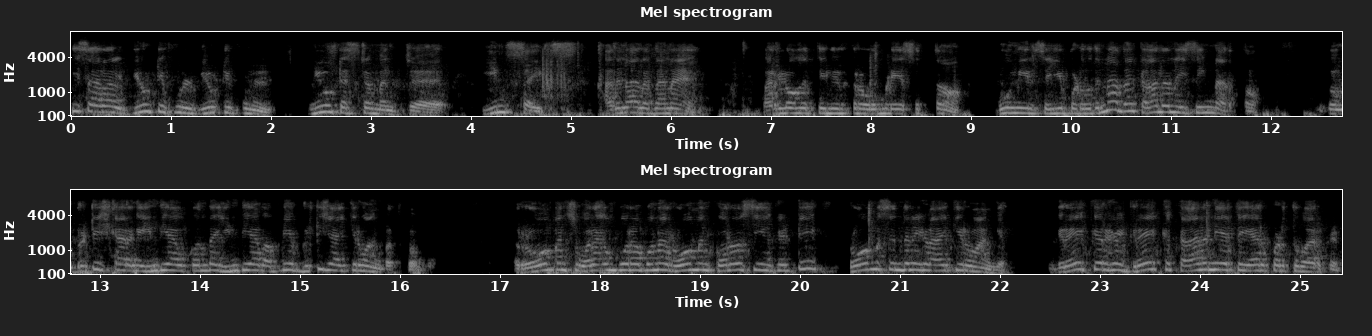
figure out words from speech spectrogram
These are all beautiful beautiful New Testament insights அதனால தானே பரலோகத்தில் இருக்கிற உம்முடைய சித்தம் பூமியில் செய்யப்படுவதுன்னா அதான் காலனைசிங்னு அர்த்தம். இப்போ பிரிட்டிஷ்காரங்க இந்தியாவுக்கு வந்தா இந்தியாவை அப்படியே பிரிட்டிஷ் ஆக்கிடுவாங்க பார்த்துக்கோங்க ரோமன்ஸ் உலகம் பூரா போனா ரோமன் கொலோசியம் கட்டி ரோம சிந்தனைகள் ஆக்கிருவாங்க. கிரேக்கர்கள் கிரேக்க காலனியத்தை ஏற்படுத்துவார்கள்.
